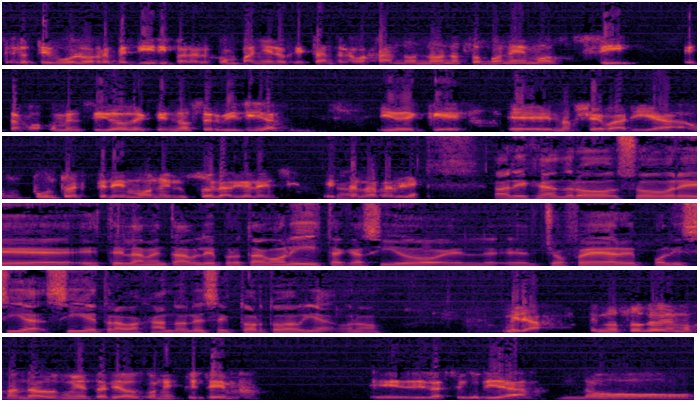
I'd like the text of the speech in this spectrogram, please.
Pero te vuelvo a repetir, y para los compañeros que están trabajando, no nos oponemos, sí estamos convencidos de que no serviría y de que eh, nos llevaría a un punto extremo en el uso de la violencia. Esa es la realidad. Alejandro, sobre este lamentable protagonista que ha sido el, el chofer policía, ¿sigue trabajando en el sector todavía o no? Mira, nosotros hemos andado muy atareados con este tema eh, de la seguridad. No,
